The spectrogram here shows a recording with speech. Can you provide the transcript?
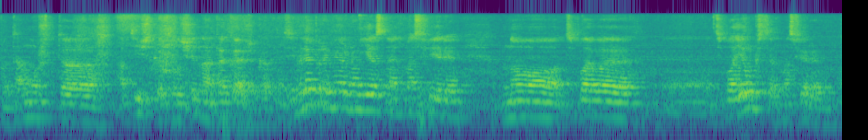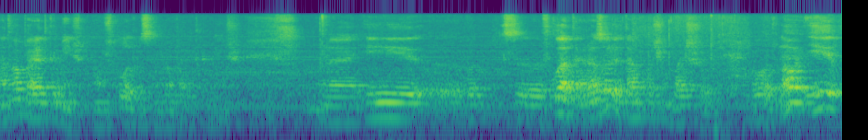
потому что оптическая толщина такая же, как на Земле примерно в ясной атмосфере, но тепловая, э, теплоемкость атмосферы на два порядка меньше, потому что плотность на два порядка меньше. И вот вклад аэрозоля там очень большой. Вот. Но и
